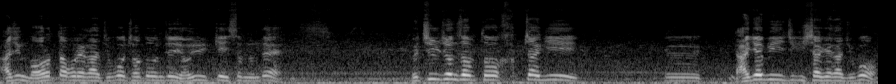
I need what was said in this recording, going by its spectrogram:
아직 멀었다고 그래가지고 저도 이제 여유 있게 있었는데 며칠 전서부터 갑자기 그 낙엽이 지기 시작해가지고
